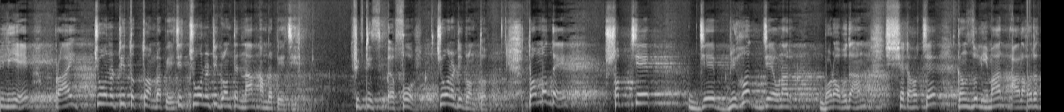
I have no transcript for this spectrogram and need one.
মিলিয়ে প্রায় চুয়ান্নটি তথ্য আমরা পেয়েছি। চুয়ান্নটি গ্রন্থের নাম আমরা পেয়েছি। ফিফটি ফোর চুয়ান্নটি গ্রন্থ। তোর মধ্যে সবচেয়ে যে বৃহৎ যে ওনার বড় অবদান, সেটা হচ্ছে কনজুল ইমান আলা হজরত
